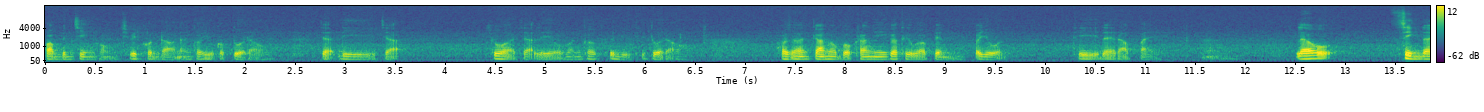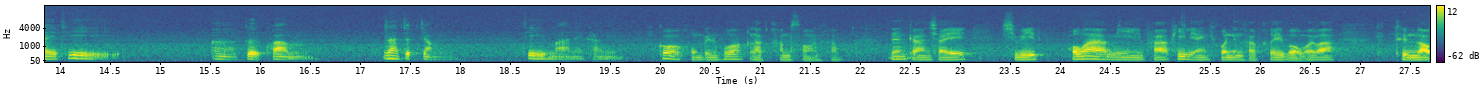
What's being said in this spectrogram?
ความเป็นจริงของชีวิตคนเรานั้นก็อยู่กับตัวเรา จะดีจะชั่วจะเลวมันก็ขึ้นอยู่ที่ตัวเรา เพราะฉะนั้นการมาบวชครั้งนี้ก็ถือว่าเป็นประโยชน์ที่ได้รับไป แล้วสิ่งใดที่เกิดความน่าจดจำที่มาในครั้งนี้ ก็คงเป็นพวกหลักคำสอนครับ เรื่องการใช้ชีวิต เพราะว่ามีพระพี่เลี้ยงคนหนึ่งครับ เคยบอกไว้ว่า ถึงเรา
